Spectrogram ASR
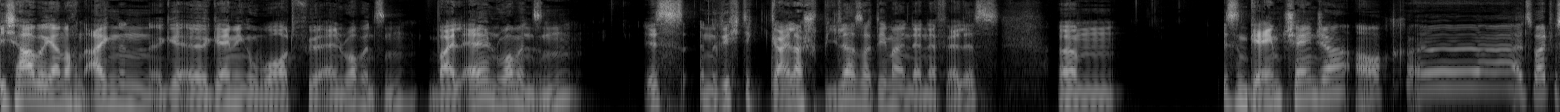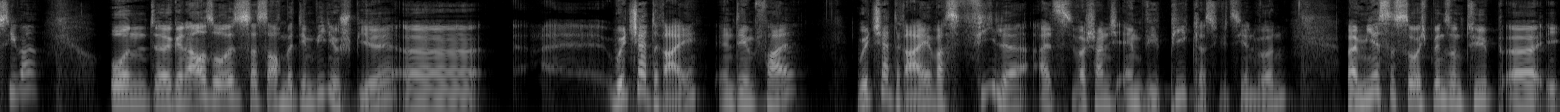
Ich habe ja noch einen eigenen äh, Gaming Award für Allen Robinson, weil Allen Robinson ist ein richtig geiler Spieler, seitdem er in der NFL ist. Ähm, ist ein Game Changer auch äh, als Wide Receiver. Und äh, genauso ist das auch mit dem Videospiel. Äh, Witcher 3 in dem Fall. Witcher 3, was viele als wahrscheinlich MVP klassifizieren würden. Bei mir ist es so, ich bin so ein Typ, äh,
